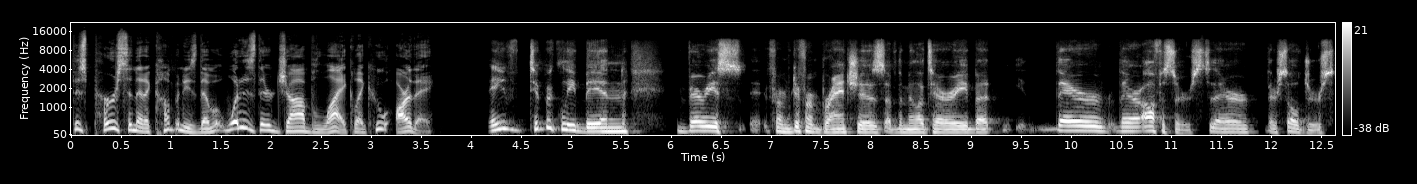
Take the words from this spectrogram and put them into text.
this person that accompanies them, what is their job like? Like, who are they? They've typically been various from different branches of the military, but they're they're officers, they're they're soldiers,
